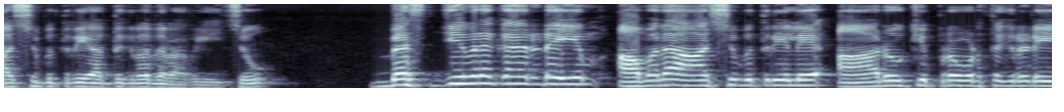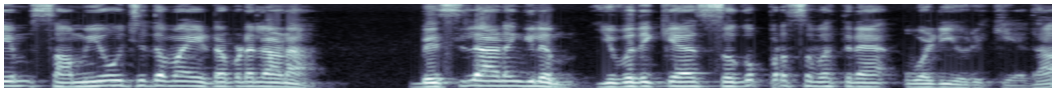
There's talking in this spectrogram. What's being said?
ആശുപത്രി അധികൃതർ അറിയിച്ചു. ബസ് ജീവനക്കാരുടെയും അമല ആശുപത്രിയിലെ ആരോഗ്യ പ്രവർത്തകരുടെയും സംയോജിതമായ ഇടപെടലാണ് ബസ്സിലാണെങ്കിലും യുവതിക്ക് സുഖപ്രസവത്തിന് വഴിയൊരുക്കിയത്.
